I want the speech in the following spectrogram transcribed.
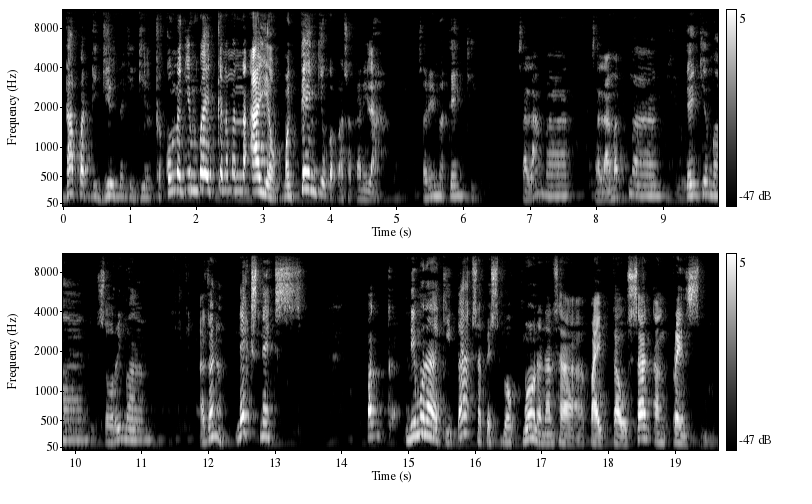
Dapat gigil na gigil ka. Kung nag-invite ka naman na ayaw, mag-thank you ka pa sa kanila. Sabi mo, thank you. Salamat. Salamat, ma'am. Thank you, ma'am. Sorry, ma'am. Ah, ganun. Next, next. Pag di mo nakita sa Facebook mo na nasa 5,000 ang friends mo.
